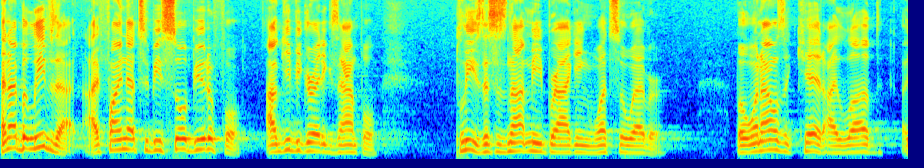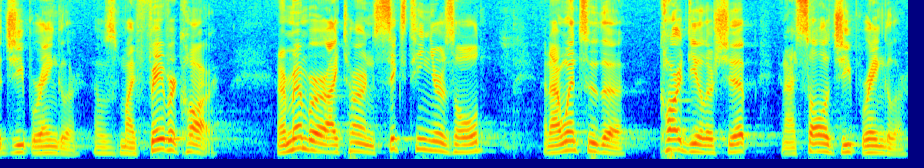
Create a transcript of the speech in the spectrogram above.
And I believe that. I find that to be so beautiful. I'll give you a great example. Please, this is not me bragging whatsoever. But when I was a kid, I loved a Jeep Wrangler. That was my favorite car. And I remember I turned 16 years old and I went to the car dealership and I saw a Jeep Wrangler.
